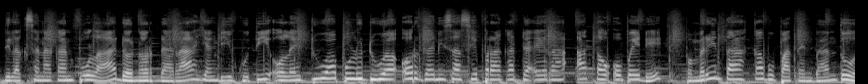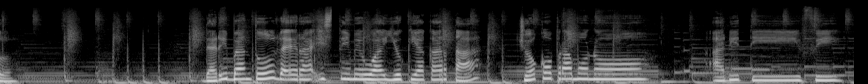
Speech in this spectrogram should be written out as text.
Dilaksanakan pula donor darah yang diikuti oleh 22 organisasi perangkat daerah atau OPD pemerintah Kabupaten Bantul. Dari Bantul, Daerah Istimewa Yogyakarta, Joko Pramono, Adi TV.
